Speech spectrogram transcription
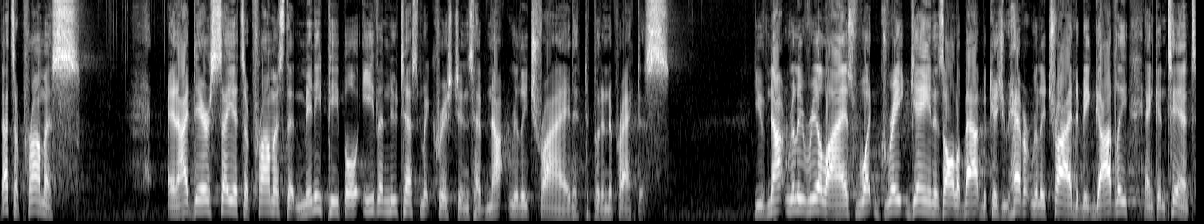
That's a promise. And I dare say it's a promise that many people, even New Testament Christians, have not really tried to put into practice. You've not really realized what great gain is all about because you haven't really tried to be godly and content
